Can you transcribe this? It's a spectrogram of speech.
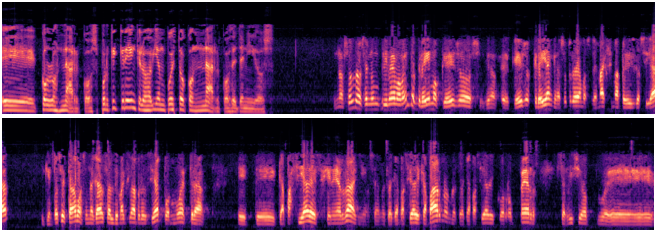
eh, con los narcos? ¿Por qué creen que los habían puesto con narcos detenidos? Nosotros en un primer momento creímos que ellos eh, que ellos creían que nosotros éramos de máxima peligrosidad y que entonces estábamos en una cárcel de máxima peligrosidad por nuestra este, capacidad de generar daño, o sea, nuestra capacidad de escaparnos, nuestra capacidad de corromper servicios eh,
